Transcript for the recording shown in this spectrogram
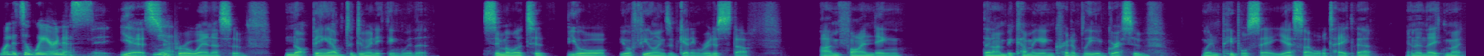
Well, it's awareness. Eh, yeah, it's Yeah. super awareness of not being able to do anything with it. Similar to your your feelings of getting rid of stuff, I'm finding that I'm becoming incredibly aggressive when people say yes, I will take that, and then they might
